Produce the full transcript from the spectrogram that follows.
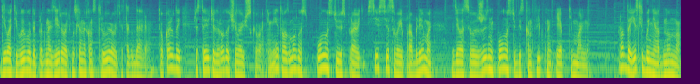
делать выводы, прогнозировать, мысленно конструировать и так далее, то каждый представитель рода человеческого имеет возможность полностью исправить все-все свои проблемы, сделать свою жизнь полностью бесконфликтной и оптимальной. Правда, если бы не одно «но».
